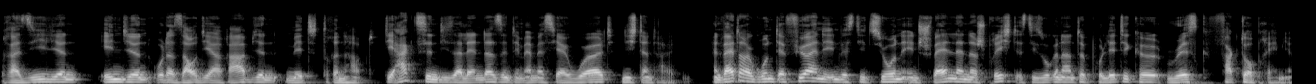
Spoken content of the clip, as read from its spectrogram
Brasilien, Indien oder Saudi-Arabien mit drin habt. Die Aktien dieser Länder sind im MSCI World nicht enthalten. Ein weiterer Grund, der für eine Investition in Schwellenländer spricht, ist die sogenannte Political Risk Factor Prämie.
